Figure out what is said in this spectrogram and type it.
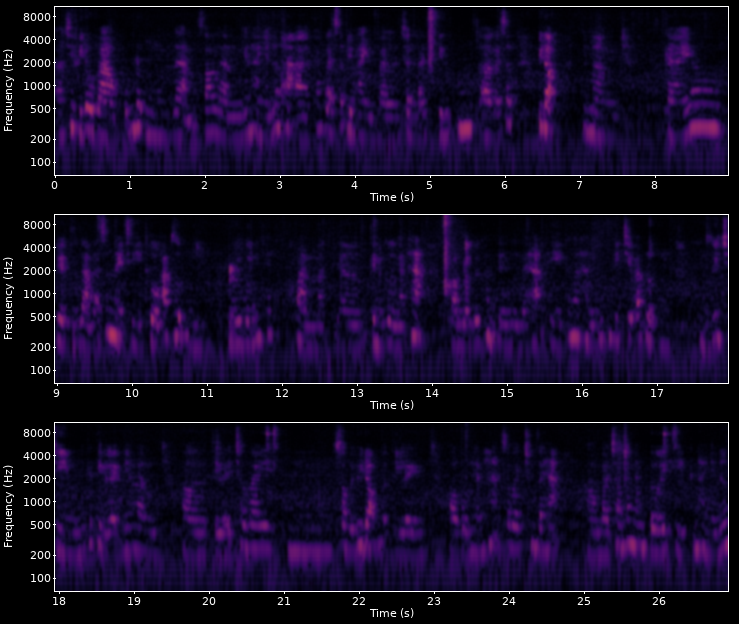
à, chi phí đầu vào cũng được giảm do là ngân hàng nhà nước hạ các lãi suất điều hành và trần lãi phí à, lãi suất huy động. Nhưng mà cái việc giảm lãi suất này chỉ thường áp dụng đối với những cái khoản mà à, tiền gửi ngắn hạn còn đối với khoản tiền gửi dài hạn thì các ngân hàng cũng bị chịu áp lực ừ, duy trì những cái tỷ lệ như là uh, tỷ lệ cho vay um, so với huy động và tỷ lệ ờ, vốn ngắn hạn so với trung dài hạn. Uh, và trong các năm tới thì ngân hàng nhà nước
